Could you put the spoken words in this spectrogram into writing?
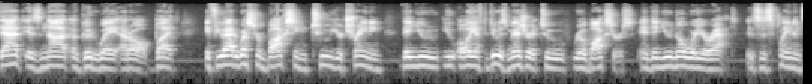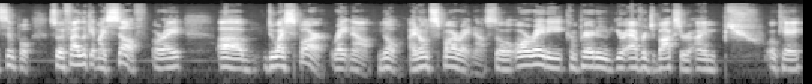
that is not a good way at all. But if you add Western boxing to your training, then you, you all you have to do is measure it to real boxers, and then you know where you're at. It's just plain and simple. So if I look at myself, all right, uh, do I spar right now? No, I don't spar right now. So already compared to your average boxer, I'm okay.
